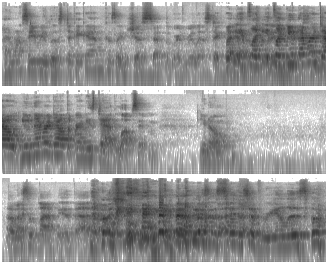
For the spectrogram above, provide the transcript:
I don't want to say realistic again because I just said the word realistic. But Yeah, it's like it's it's like you never doubt you never doubt that Remy's dad loves him. You know? I wasn't laughing at that. No. There's a sense of realism.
